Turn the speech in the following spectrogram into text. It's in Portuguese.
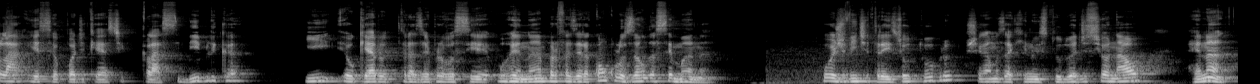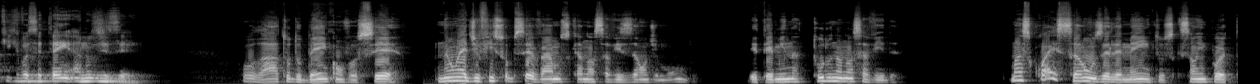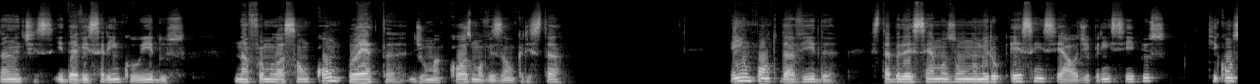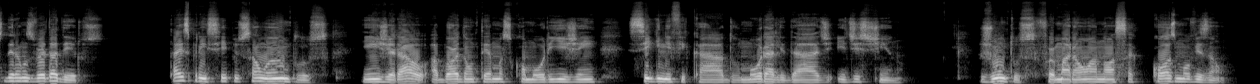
Olá, esse é o podcast Classe Bíblica e eu quero trazer para você o Renan para fazer a conclusão da semana. Hoje, 23 de outubro, chegamos aqui no estudo adicional. Renan, o que, que você tem a nos dizer? Olá, tudo bem com você? Não é difícil observarmos que a nossa visão de mundo determina tudo na nossa vida. Mas quais são os elementos que são importantes e devem ser incluídos na formulação completa de uma cosmovisão cristã? Em um ponto da vida, estabelecemos um número essencial de princípios que consideramos verdadeiros. Tais princípios são amplos e, em geral, abordam temas como origem, significado, moralidade e destino. Juntos formarão a nossa cosmovisão.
